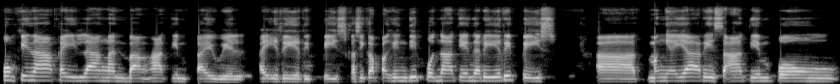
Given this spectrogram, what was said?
kung kinakailangan ba ang ating flywheel ay i-repace. Kasi kapag hindi po natin nare-repace at mangyayari sa ating pong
